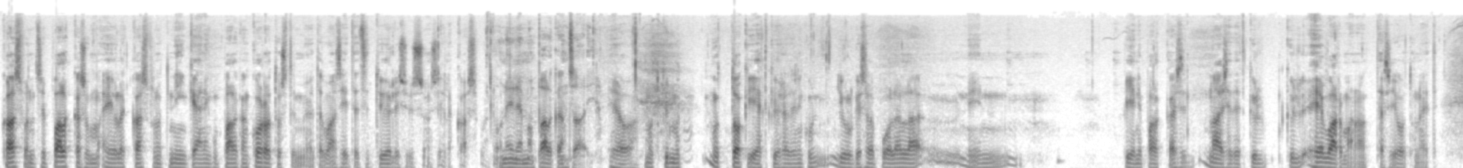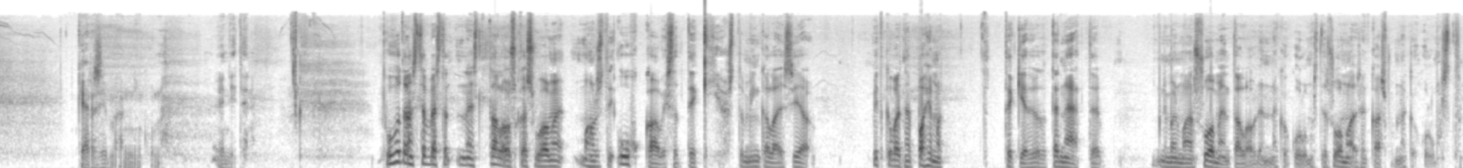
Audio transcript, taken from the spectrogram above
kasvanut, se palkkasumma ei ole kasvanut niinkään niin kuin palkan korotusten myötä, vaan siitä, että se työllisyys on siellä kasvanut. On enemmän palkansaajia. Joo, mutta mut, mut toki, että kyllä se niin kuin julkisella puolella niin pienipalkkaiset naiset, että kyllä, kyllä he varmaan ovat tässä joutuneet kärsimään niin kuin eniten. Puhutaan sitten näistä, näistä talouskasvua mahdollisesti uhkaavista tekijöistä. Minkälaisia, mitkä ovat ne pahimmat tekijät, joita te näette nimenomaan Suomen talouden näkökulmasta ja suomalaisen kasvun näkökulmasta?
